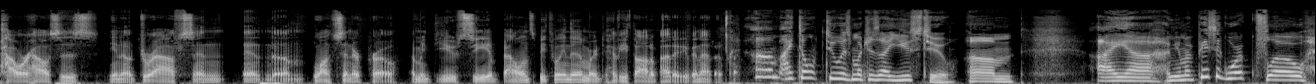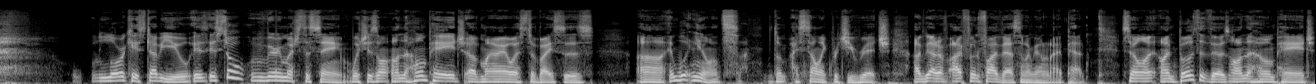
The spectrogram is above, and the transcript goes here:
powerhouses, you know, drafts and and um, Launch Center Pro? I mean, do you see a balance between them, or have you thought about it even at it? Um, I don't do as much as I used to. Um, I, uh, I mean, my basic workflow, lowercase w, is, is still very much the same, which is on, on the homepage of my iOS devices. Uh, and you know, I sound like Richie Rich. I've got an iPhone 5s and I've got an iPad. So on, on both of those, on the homepage,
